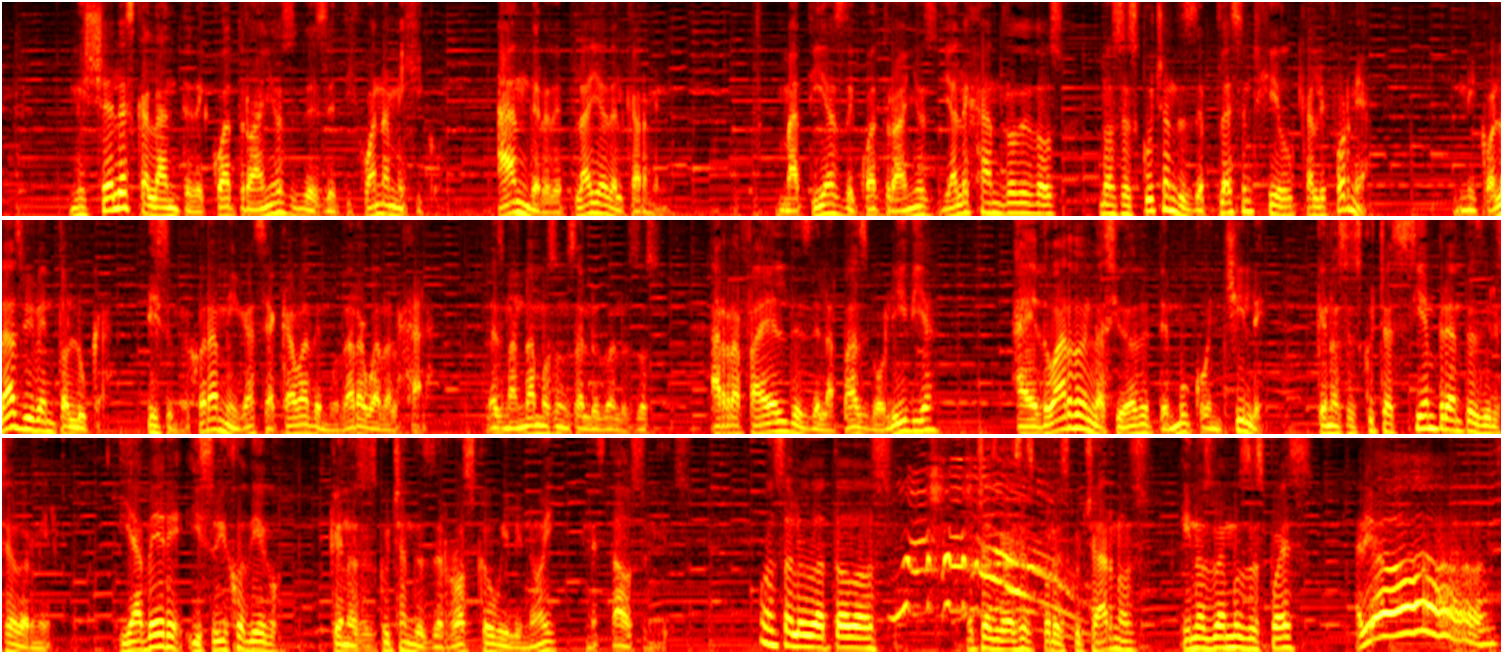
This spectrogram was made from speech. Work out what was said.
Michelle Escalante, de cuatro años, desde Tijuana, México. Ander, de Playa del Carmen. Matías, de cuatro años, y Alejandro, de dos, nos escuchan desde Pleasant Hill, California. Nicolás vive en Toluca, y su mejor amiga se acaba de mudar a Guadalajara. Les mandamos un saludo a los dos. A Rafael desde La Paz, Bolivia. A Eduardo en la ciudad de Temuco, en Chile, que nos escucha siempre antes de irse a dormir. Y a Bere y su hijo Diego, que nos escuchan desde Roscoe, Illinois, en Estados Unidos. Un saludo a todos. Muchas gracias por escucharnos y nos vemos después. Adiós.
